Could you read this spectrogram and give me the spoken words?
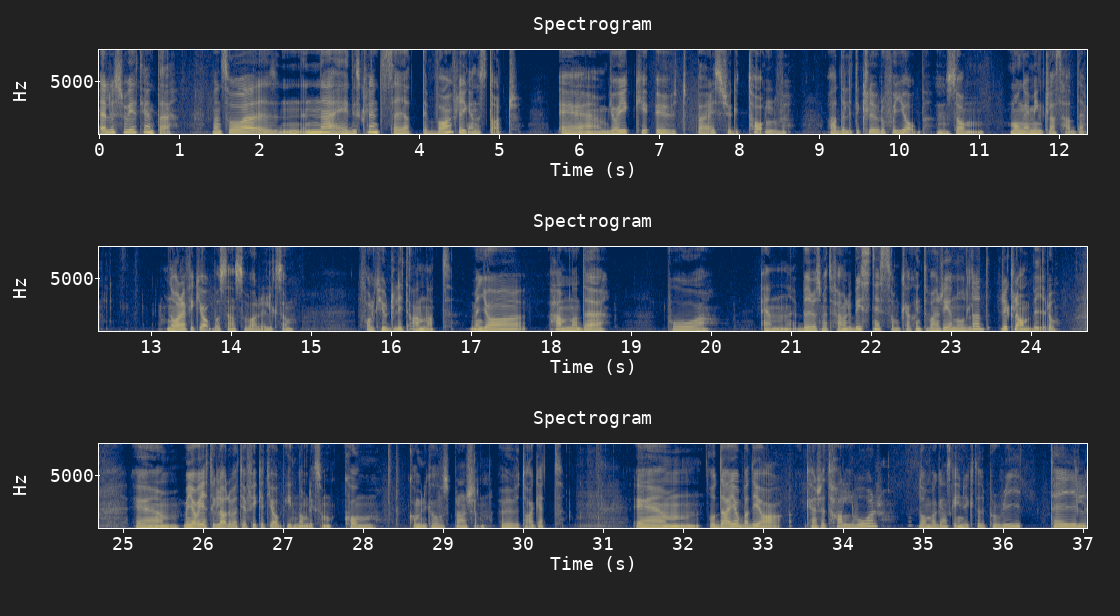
Eller så vet jag inte. Men så, nej, det skulle jag inte säga att det var en flygande start. Ehm, jag gick ut Bergs 2012 och hade lite klur att få jobb, som många i min klass hade. Några fick jobb och sen så var det liksom, folk gjorde lite annat. Men jag hamnade på en byrå som heter Family Business som kanske inte var en renodlad reklambyrå. Ehm, Men jag var jätteglad över att jag fick ett jobb inom liksom kom, kommunikationsbranschen överhuvudtaget. Ehm, Och där jobbade jag kanske ett halvår. De var ganska inriktade på retail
